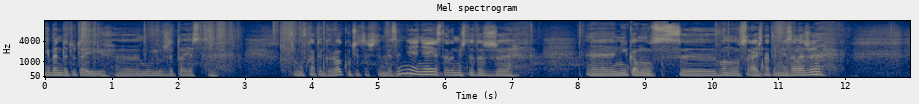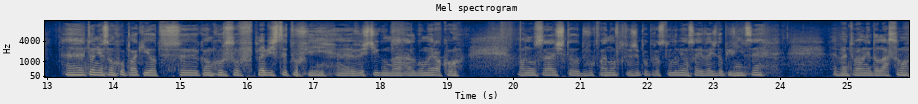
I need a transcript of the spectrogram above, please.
nie będę tutaj e, mówił, że to jest czołówka tego roku, czy coś w tym deseń. Nie, nie jest, ale myślę też, że e, nikomu z e, Wonus Rice na tym nie zależy. E, To nie są chłopaki od e, konkursów, plebiscytów i e, wyścigu na albumy roku. Manus Rice to dwóch panów, którzy po prostu lubią sobie wejść do piwnicy, ewentualnie do lasu,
